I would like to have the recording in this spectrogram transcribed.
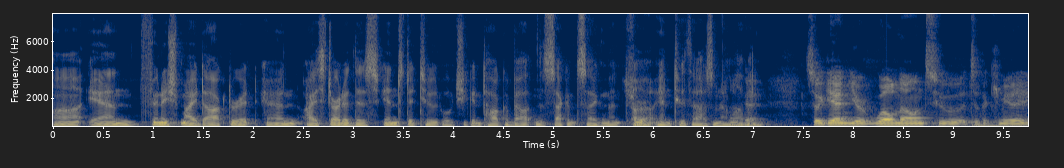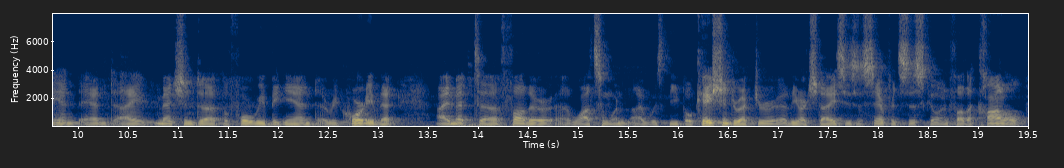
uh, and finished my doctorate. And I started this institute, which you can talk about in the second segment, Sure. uh, in 2011. Okay. So again, you're well known to to the community, and and I mentioned uh, before we began recording that I met uh, Father uh, Watson when I was the vocation director of the Archdiocese of San Francisco, and Father Connell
